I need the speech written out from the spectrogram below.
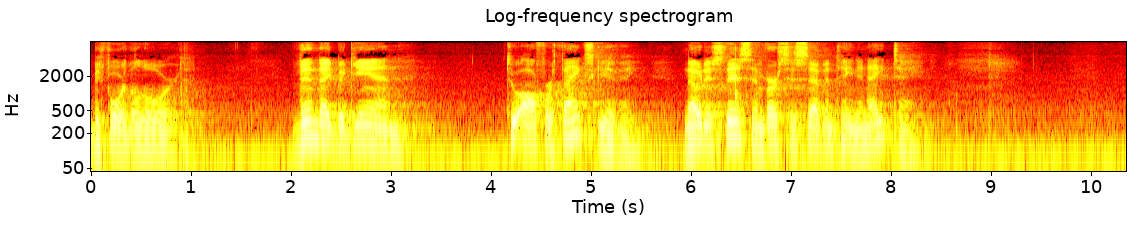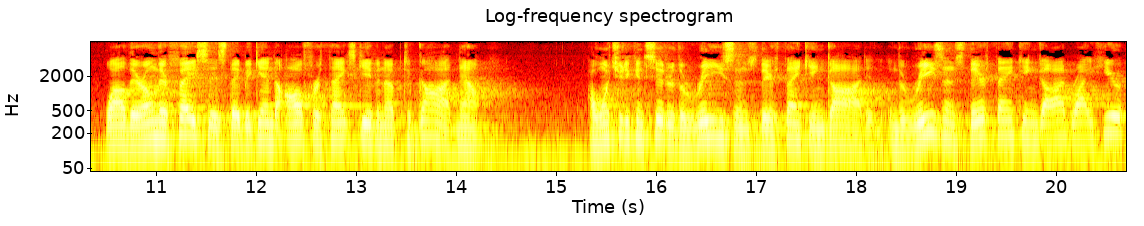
before the Lord. Then they begin to offer thanksgiving. Notice this in verses 17 and 18. While they're on their faces, they begin to offer thanksgiving up to God. Now, I want you to consider the reasons they're thanking God. And the reasons they're thanking God right here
